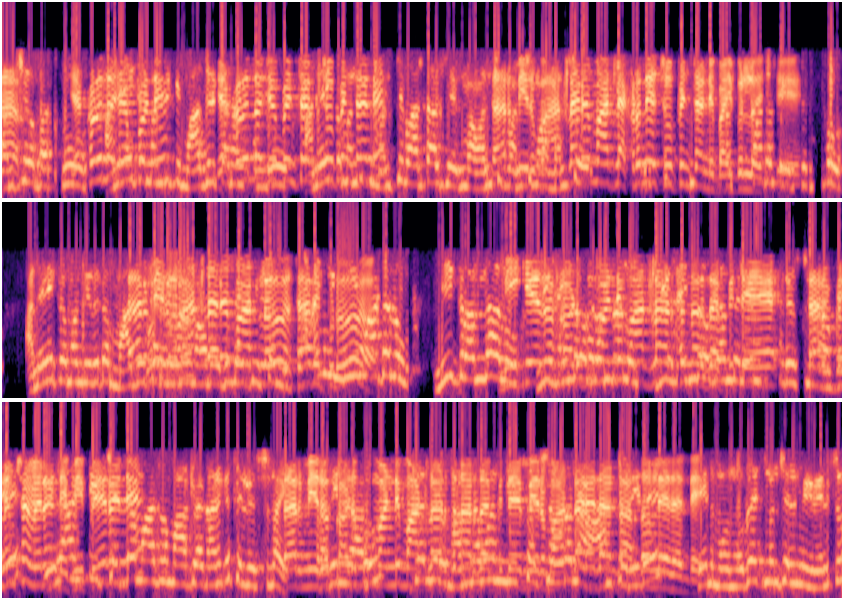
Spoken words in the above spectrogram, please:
మంచిగా బతుకు. మందికి చూపించండి. మంచి వార్తలు మాట్లాడే మాటలు ఎక్కడున్నాయో చూపించండి అనేక మంది ఎదుట మా మాటలు, గ్రంథాలు మాటలు మాట్లాడడానికి తెలుస్తున్నాయి. నేను మొదటి నుంచి మీకు తెలుసు.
